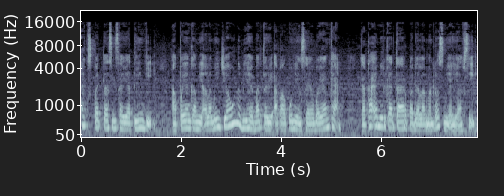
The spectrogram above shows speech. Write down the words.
ekspektasi saya tinggi. Apa yang kami alami jauh lebih hebat dari apa pun yang saya bayangkan, kata Emir Qatar pada laman resmi AFC.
